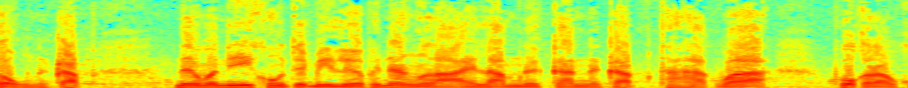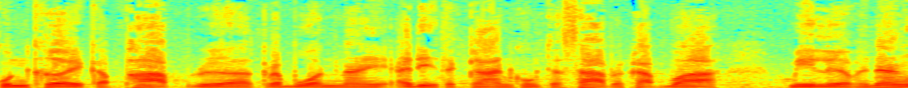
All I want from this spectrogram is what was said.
ทรงนะครับ ในวันนี้คงจะมีเรือพระนั่งหลายลำด้วยกันนะครับ ถ้าหากว่าพวกเราคุ้นเคยกับภาพเรือกระบวนในอดีตการคงจะทราบนะครับว่ามีเรือพระนั่ง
